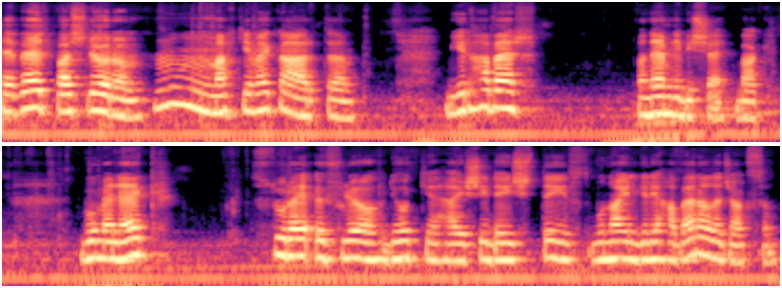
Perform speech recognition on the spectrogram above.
Evet başlıyorum. Hmm, mahkeme kartı. Bir haber. Önemli bir şey. Bak. Bu melek Suraya öflüyor. Diyor ki her şey değiştiyiz. Buna ilgili haber alacaksın.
